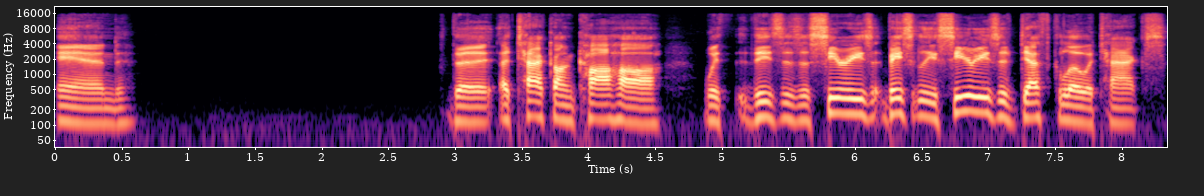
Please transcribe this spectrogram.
and the attack on Kaha with this is a series, basically a series of death glow attacks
